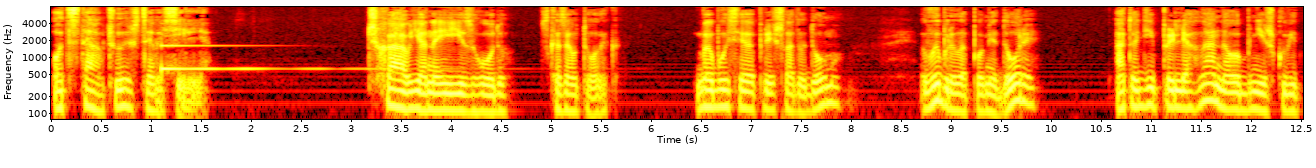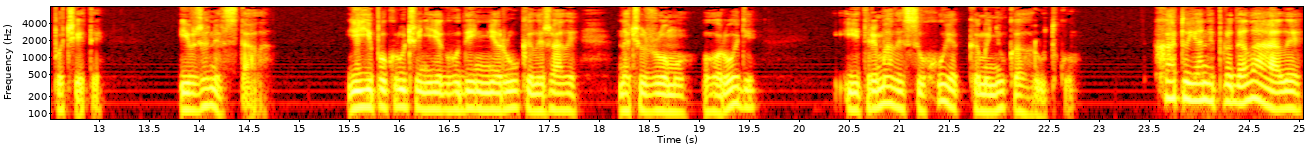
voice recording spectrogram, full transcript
От став, чуєш це весілля. Чхав я на її згоду, сказав Толик. Бабуся прийшла додому, вибрала помідори, а тоді прилягла на обніжку відпочити і вже не встала. Її покручені, як гудинні руки, лежали на чужому городі і тримали суху, як каменюка, грудку. Хату я не продала, але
